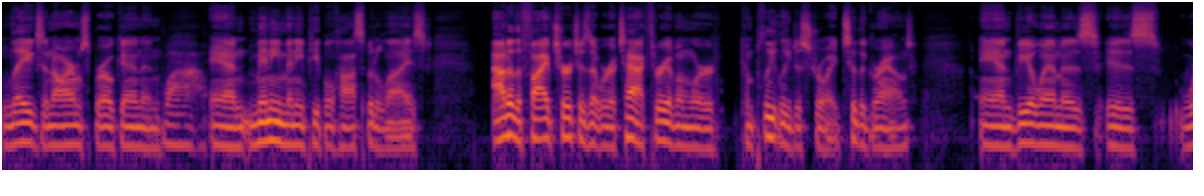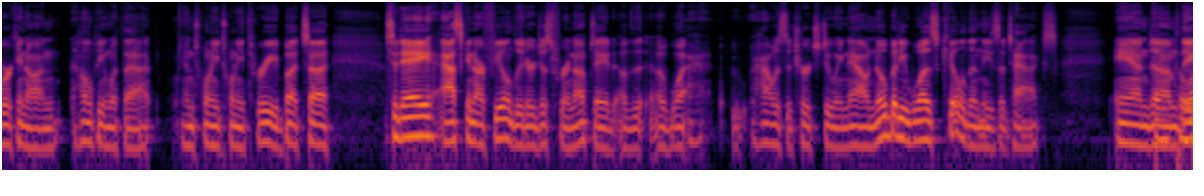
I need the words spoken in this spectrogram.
legs and arms broken and Wow. and many many people hospitalized. Out of the five churches that were attacked, three of them were completely destroyed to the ground and VOM is is working on helping with that in 2023. But uh, today, asking our field leader just for an update of the, of what how is the church doing now? Nobody was killed in these attacks, and um, the they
